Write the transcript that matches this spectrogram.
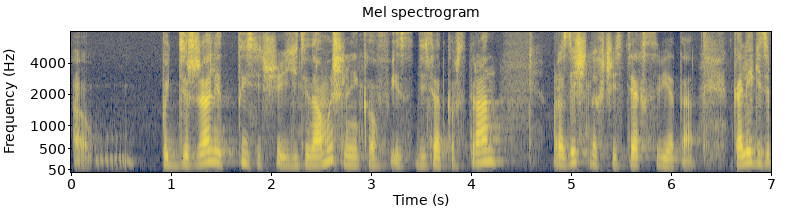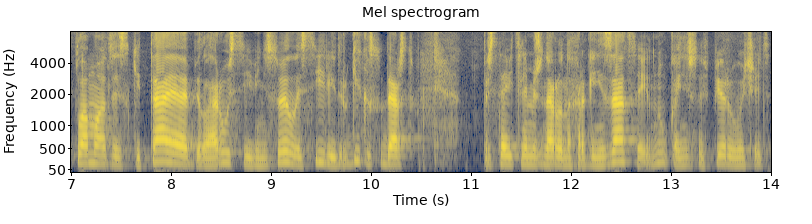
а, поддержали тысячи единомышленников из десятков стран в различных частях света. Коллеги-дипломаты из Китая, Белоруссии, Венесуэлы, Сирии и других государств представители международных организаций, ну, конечно, в первую очередь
